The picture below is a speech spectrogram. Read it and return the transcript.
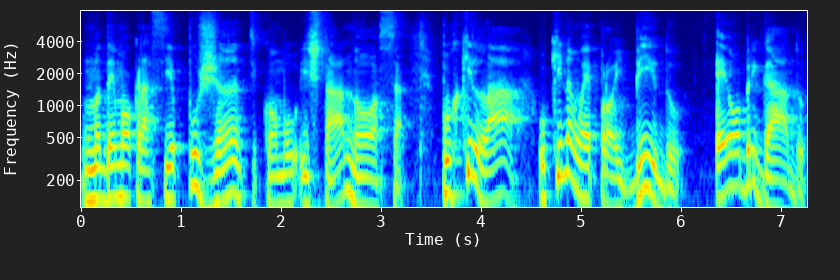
uma democracia pujante como está a nossa. Porque lá o que não é proibido é obrigado.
